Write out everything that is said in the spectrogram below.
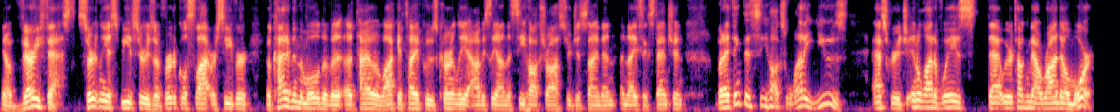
you know, very fast. Certainly a speed series, a vertical slot receiver, you know, kind of in the mold of a, a Tyler Lockett type, who's currently obviously on the Seahawks roster, just signed a, a nice extension. But I think the Seahawks want to use Eskridge in a lot of ways that we were talking about Rondale Moore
